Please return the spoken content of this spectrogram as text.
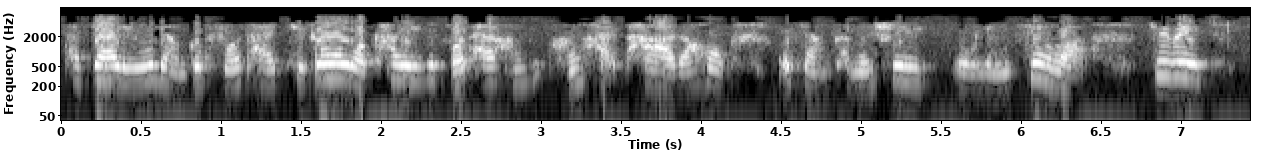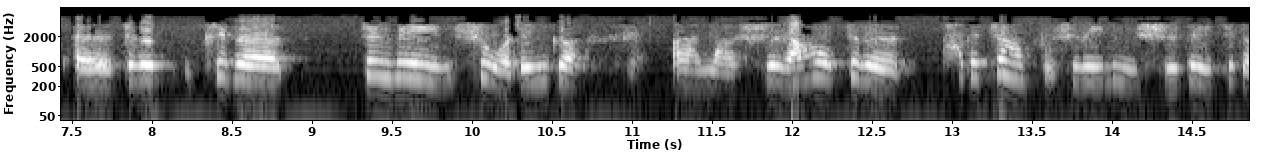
他家里有两个佛台，其中我看了一个佛台很很害怕，然后我想可能是有灵性了。这位呃，这个这个这位是我的一个呃老师，然后这个她的丈夫是位律师，对这个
